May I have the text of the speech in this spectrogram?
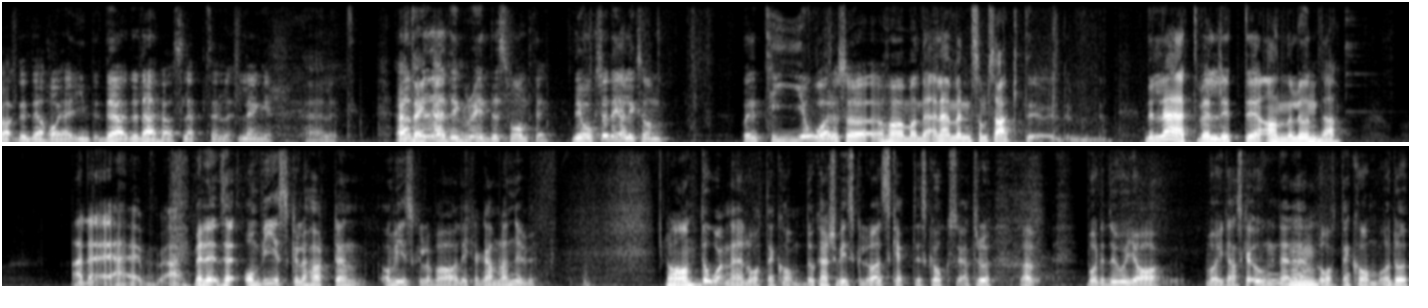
Ja, det, det har jag inte. Det, det där har jag släppt sedan länge. Härligt. Ja, Jag men det där, The Grid, The Swamp Thing. Det är också det liksom, vad är det, tio år och så hör man det. Nej men som sagt, det lät väldigt eh, annorlunda. Det, nej, nej. men det, om vi skulle hört den, om vi skulle vara lika gamla nu, Ja, då när låten kom, då kanske vi skulle vara skeptiska också. Jag tror, både du och jag var ju ganska ung när den här Mm. låten kom och då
